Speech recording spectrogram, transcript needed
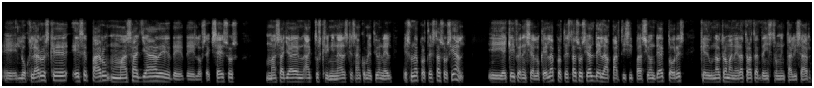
Eh, lo claro es que ese paro, más allá de, de, los excesos, más allá de actos criminales que se han cometido en él, es una protesta social. Y hay que diferenciar lo que es la protesta social de la participación de actores que de una u otra manera tratan de instrumentalizar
